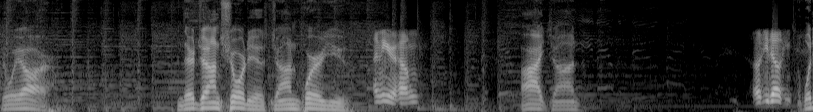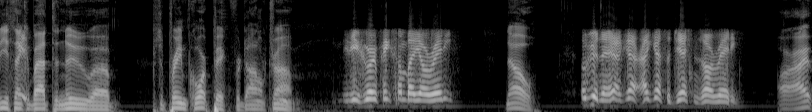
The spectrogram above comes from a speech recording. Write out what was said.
Here we are. And there John Short is. John, where are you? I'm here, home. All right, John. Okie dokie. What do you think about the new uh, Supreme Court pick for Donald Trump? Did you already pick somebody already? No. Oh, good. I got I got suggestions already. All right.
